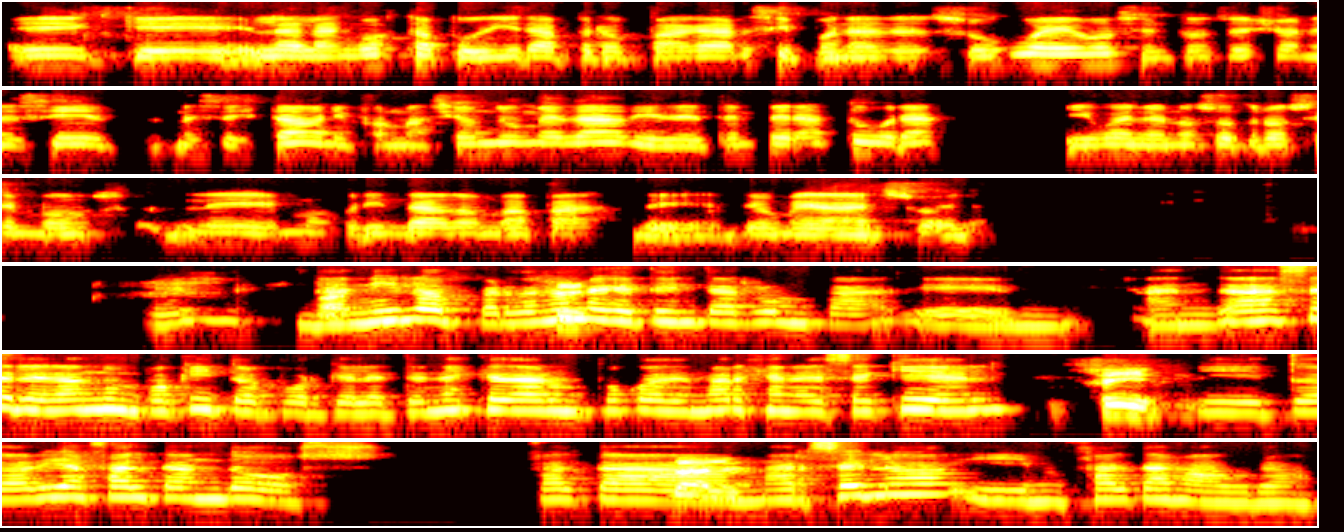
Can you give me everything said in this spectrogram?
eh, que la langosta pudiera propagarse y poner sus huevos. Entonces yo necesitaban información de humedad y de temperatura y bueno, nosotros hemos, le hemos brindado mapas de, de humedad del suelo. Danilo, perdóname que te interrumpa. Eh, anda acelerando un poquito porque le tenés que dar un poco de margen a Ezequiel. Sí. Y todavía faltan dos. Falta Marcelo y falta Mauro.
